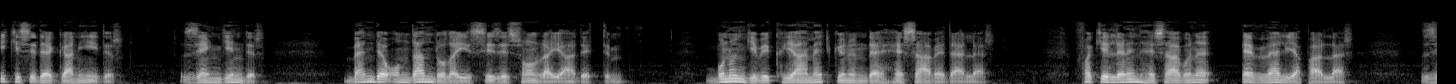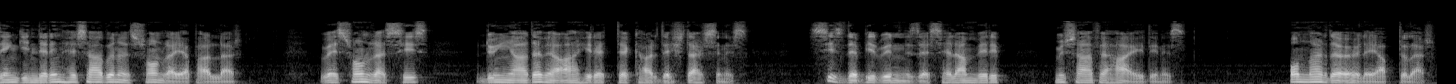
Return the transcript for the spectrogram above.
ikisi de ganidir, zengindir. Ben de ondan dolayı sizi sonra yad ettim. Bunun gibi kıyamet gününde hesap ederler. Fakirlerin hesabını evvel yaparlar. Zenginlerin hesabını sonra yaparlar. Ve sonra siz dünyada ve ahirette kardeşlersiniz. Siz de birbirinize selam verip müsafeha ediniz. Onlar da öyle yaptılar.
